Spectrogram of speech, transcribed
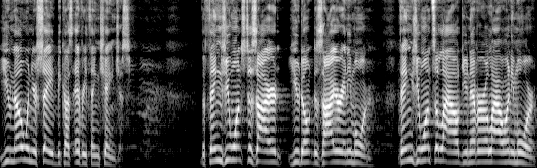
You know when you're saved because everything changes. The things you once desired, you don't desire anymore. Things you once allowed, you never allow anymore.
